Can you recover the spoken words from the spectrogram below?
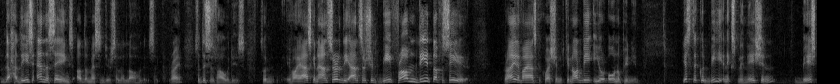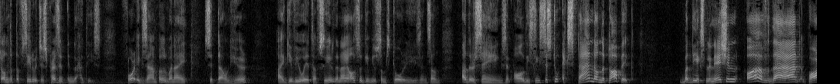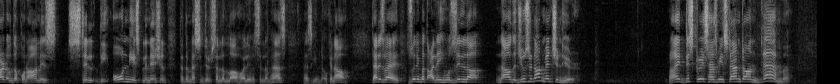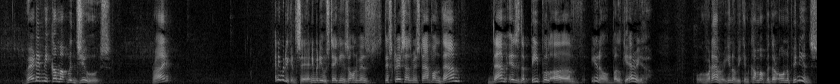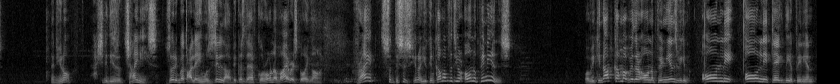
the hadith and the sayings of the Messenger wasallam. Right? So this is how it is. So if I ask an answer, the answer should be from the tafsir. Right? If I ask a question, it cannot be your own opinion. Yes, there could be an explanation based on the tafsir which is present in the hadith. For example, when I sit down here, I give you a tafsir, then I also give you some stories and some other sayings and all these things just to expand on the topic. But the explanation of that part of the Quran is still the only explanation that the Messenger sallallahu alaihi wasallam has has given. Okay, now that is why Zuribat alayhim zillah now the Jews are not mentioned here. Right? Disgrace has been stamped on them. Where did we come up with Jews? Right? Anybody can say, anybody who's taking his own opinions, disgrace has been stamped on them. Them is the people of, you know, Bulgaria. Or whatever. You know, we can come up with our own opinions. And you know, actually these are the Chinese. Zuribat alayhim zillah because they have coronavirus going on. Right? So this is, you know, you can come up with your own opinions. Well, we cannot come up with our own opinions. We can only, only take the opinion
